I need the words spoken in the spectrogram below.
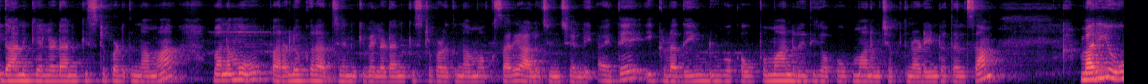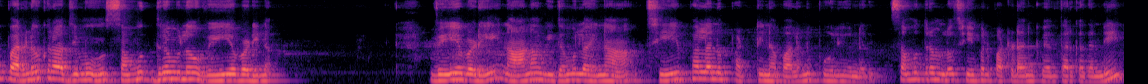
దానికి వెళ్ళడానికి ఇష్టపడుతున్నామా? మనము పరలోక రాజ్యానికి వెళ్ళడానికి ఇష్టపడుతున్నామా? ఒకసారి ఆలోచించండి. అయితే ఇక్కడ దేవుడు ఒక ఉపమాన రీతిగా ఒక ఉపమానం చెప్తున్నాడు. ఏంటో తెలుసా? మరియు పరలోక రాజ్యము సముద్రములో వేయబడిన వేయబడి నానా విధములైన చేపలను పట్టిన వలను పోలి ఉన్నది. సముద్రంలో చేపలు పట్టడానికి వెళ్తారు కదండి?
